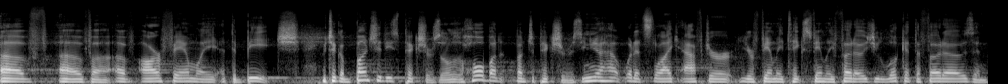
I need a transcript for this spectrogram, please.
of, of, uh, of our family at the beach. We took a bunch of these pictures. There was a whole bunch of pictures. You know how, what it's like after your family takes family photos? You look at the photos, and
